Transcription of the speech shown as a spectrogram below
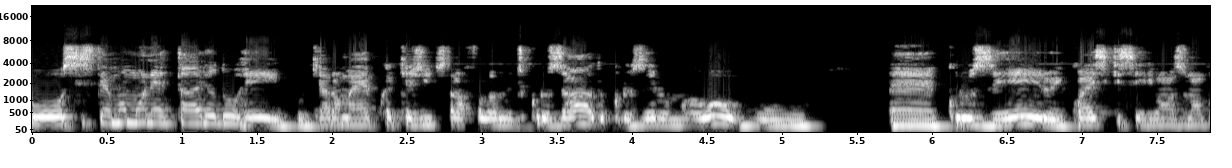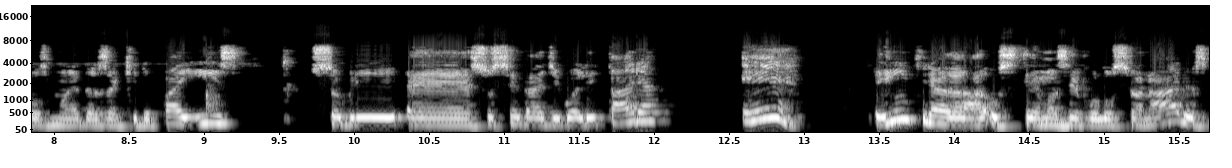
o sistema monetário do rei, porque era uma época que a gente estava falando de cruzado, cruzeiro novo, é, cruzeiro e quais que seriam as novas moedas aqui do país, sobre é, sociedade igualitária e entre a- os temas revolucionários,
